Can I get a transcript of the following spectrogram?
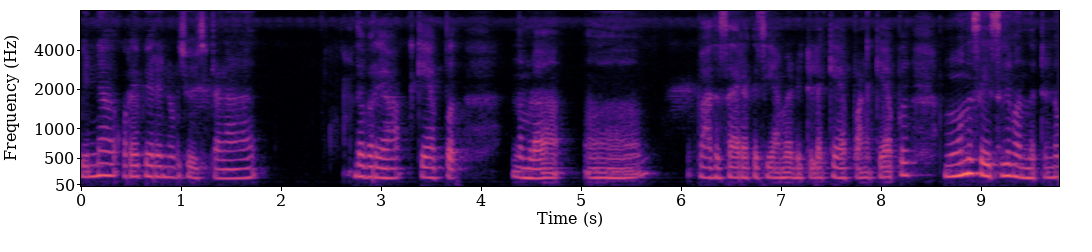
പിന്നെ കുറേ പേര് എന്നോട് ചോദിച്ചിട്ടാണ് എന്താ പറയുക ക്യാപ്പ് നമ്മൾ പാദസാരമൊക്കെ ചെയ്യാൻ വേണ്ടിയിട്ടുള്ള ക്യാപ്പാണ് ക്യാപ്പ് മൂന്ന് സൈസിൽ വന്നിട്ടുണ്ട്.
